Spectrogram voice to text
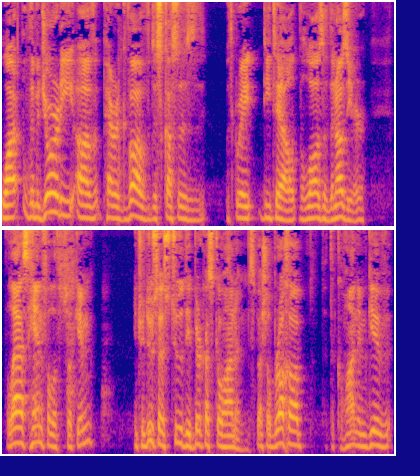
While the majority of Perik Vav discusses with great detail the laws of the Nazir, the last handful of Sukkim introduce us to the Birkas Kohanim, special bracha that the Kohanim give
